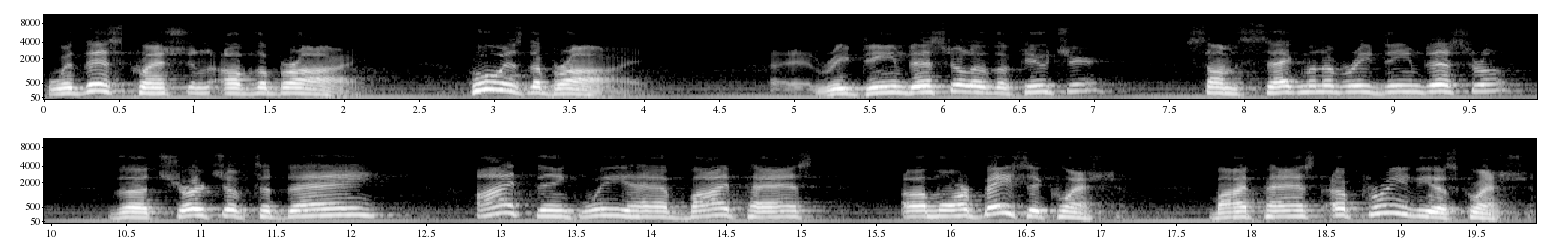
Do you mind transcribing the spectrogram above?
with this question of the bride. Who is the bride? redeemed Israel of the future, some segment of redeemed Israel, the church of today, I think we have bypassed a more basic question, bypassed a previous question.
